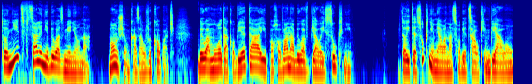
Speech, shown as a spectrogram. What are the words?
to nic wcale nie była zmieniona. Mąż ją kazał wykopać. Była młoda kobieta i pochowana była w białej sukni. To i tę suknię miała na sobie całkiem białą,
